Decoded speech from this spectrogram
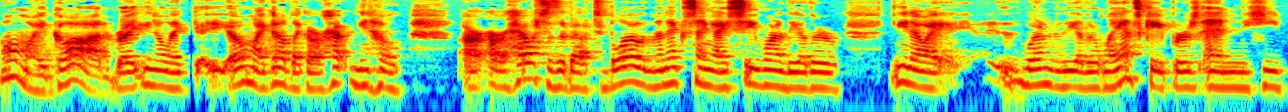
oh my god right? You know like oh my god like our you know our, our house is about to blow. And the next thing i see one of the other you know i one of the other landscapers and he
